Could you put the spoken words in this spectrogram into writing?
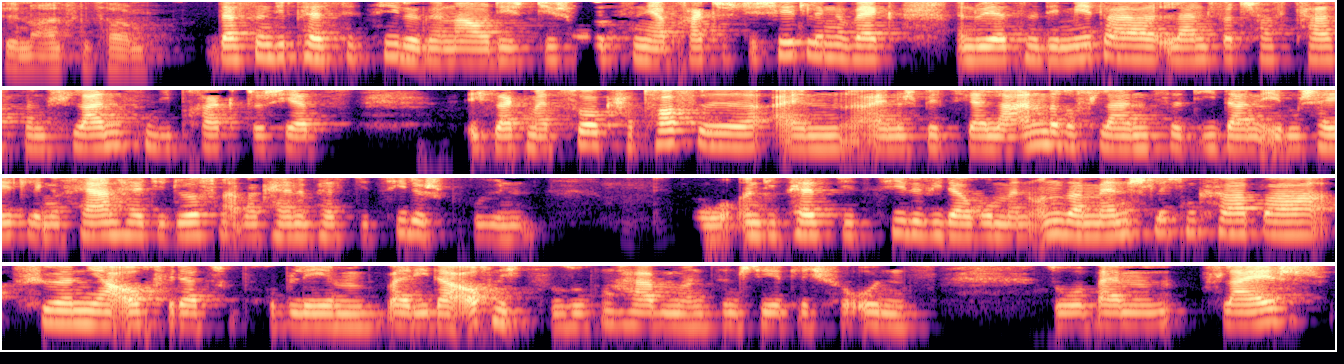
den Einfluss haben. Das sind die Pestizide, genau. Die, die spritzen ja praktisch die Schädlinge weg. Wenn du jetzt eine Demeter-Landwirtschaft hast, dann pflanzen die praktisch jetzt ich sag mal, zur Kartoffel ein, eine spezielle andere Pflanze, die dann eben Schädlinge fernhält, die dürfen aber keine Pestizide sprühen. So, und die Pestizide wiederum in unserem menschlichen Körper führen ja auch wieder zu Problemen, weil die da auch nichts zu suchen haben und sind schädlich für uns. So beim Fleisch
